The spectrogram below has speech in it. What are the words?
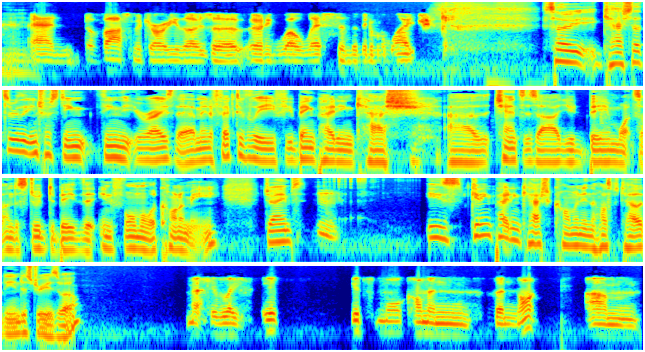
mm. and the vast majority of those are earning well less than the minimum wage. So, cash, that's a really interesting thing that you raised there. I mean, effectively, if you're being paid in cash, uh, chances are you'd be in what's understood to be the informal economy. James, mm. Is getting paid in cash common in the hospitality industry as well? Massively. It it's more common than not, um,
